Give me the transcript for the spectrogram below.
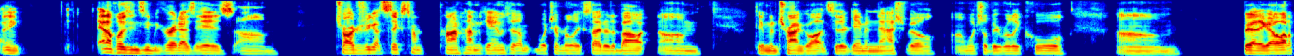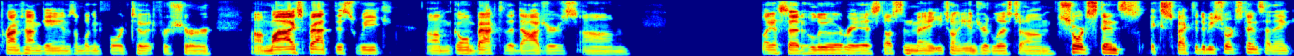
I think NFL season's gonna be great as is. Um, Chargers, we got six time primetime games, which I'm, which I'm really excited about. Um, I think I'm gonna try and go out and see their game in Nashville, um, which will be really cool. Um, but yeah, they got a lot of primetime games. I'm looking forward to it for sure. Um, my ice bat this week, um, going back to the Dodgers. Um, like I said, Julio Urias, Dustin May, each on the injured list. Um, short stints expected to be short stints. I think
